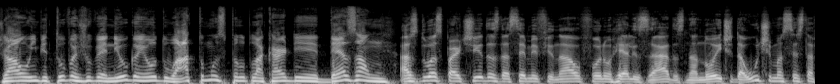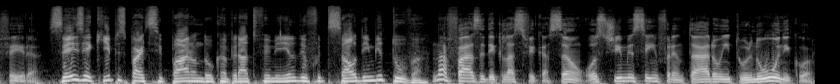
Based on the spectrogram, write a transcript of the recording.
Já o Imbituva Juvenil ganhou do Átomos pelo placar de 10 a 1. As duas partidas da semifinal foram realizadas na noite da última sexta-feira. Seis equipes participaram do Campeonato Feminino de Futsal de Imbituva. Na fase de classificação, os times se enfrentaram em turno único.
